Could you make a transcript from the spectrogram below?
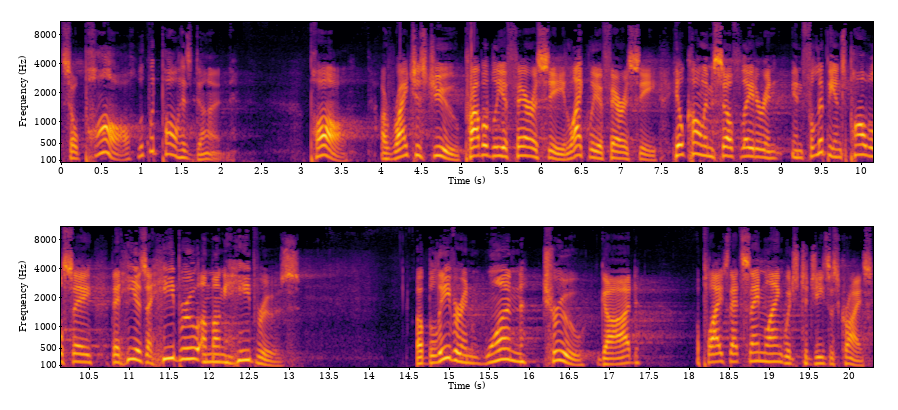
So, Paul, look what Paul has done. Paul, a righteous Jew, probably a Pharisee, likely a Pharisee, he'll call himself later in, in Philippians, Paul will say that he is a Hebrew among Hebrews, a believer in one true God applies that same language to Jesus Christ.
